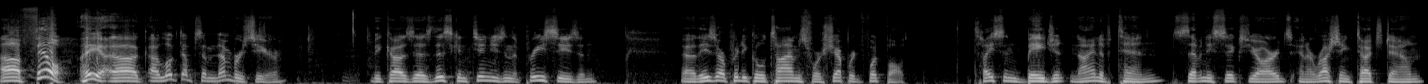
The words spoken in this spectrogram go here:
Uh, Phil, hey, uh, I looked up some numbers here because as this continues in the preseason, uh, these are pretty cool times for Shepherd football. Tyson Bagent, 9 of 10, 76 yards, and a rushing touchdown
